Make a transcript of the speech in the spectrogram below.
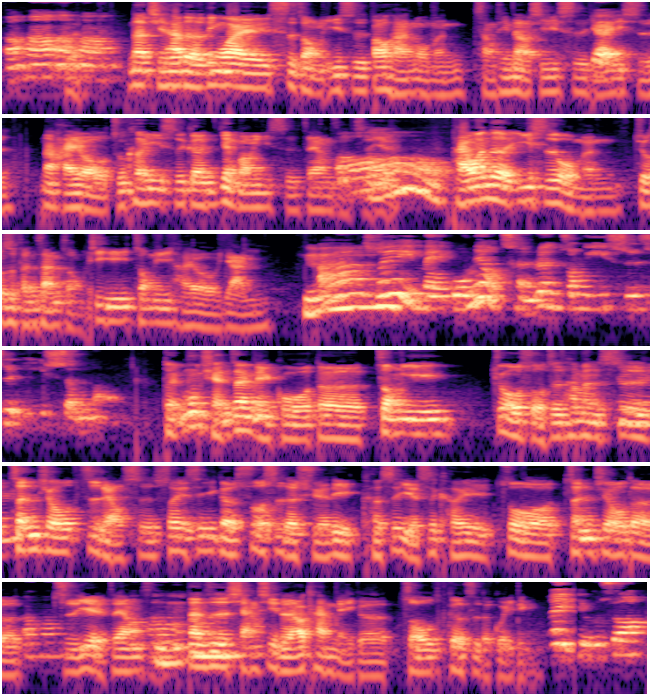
嗯哼嗯哼。那其他的另外四种医师，包含我们常听到的西医师、牙医师，那还有足科医师跟验光医师这样子的职业。哦。台湾的医师我们就是分三种：西医、中医还有牙医。嗯、啊，所以美国没有承认中医师是医生哦。对，目前在美国的中医，就我所知，他们是针灸治疗师，嗯、所以是一个硕士的学历，可是也是可以做针灸的职业这样子。嗯、但是详细的要看每个州各自的规定。所以，比如说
